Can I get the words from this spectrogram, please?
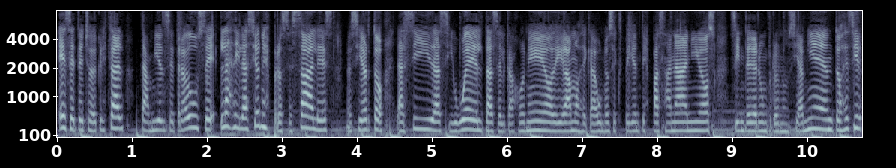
ese techo de cristal también se traduce. Las dilaciones procesales, ¿no es cierto? Las idas y vueltas, el cajoneo, digamos, de que algunos expedientes pasan años sin tener un pronunciamiento. Es decir,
